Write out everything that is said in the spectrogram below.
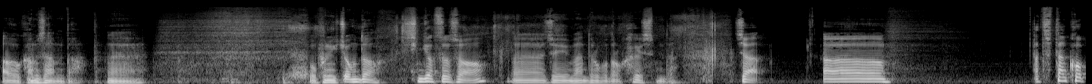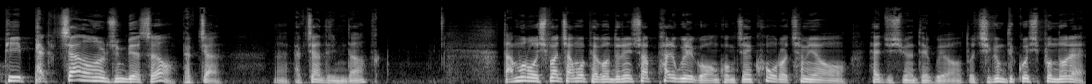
아우, 감사합니다. 네. 오프닝 좀 더 신경 써서, 네, 저희 만들어 보도록 하겠습니다. 자, 어, 따뜻한 커피 100잔 오늘 준비했어요. 100잔. 네, 100잔 드립니다. 단문 50원, 장문 100원 드는 샵8910 공짜인 콩으로 참여해 주시면 되고요. 또 지금 듣고 싶은 노래,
